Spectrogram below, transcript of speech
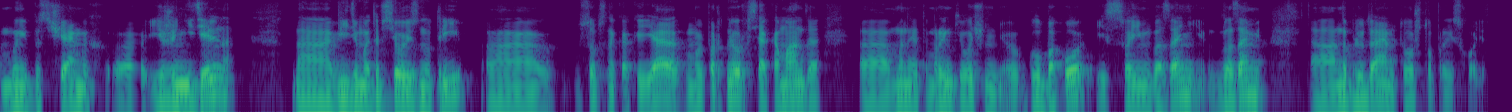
Мы посещаем их еженедельно, видим это все изнутри, собственно, как и я, мой партнер, вся команда, мы на этом рынке очень э, глубоко и своими глазами, глазами наблюдаем то, что происходит.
